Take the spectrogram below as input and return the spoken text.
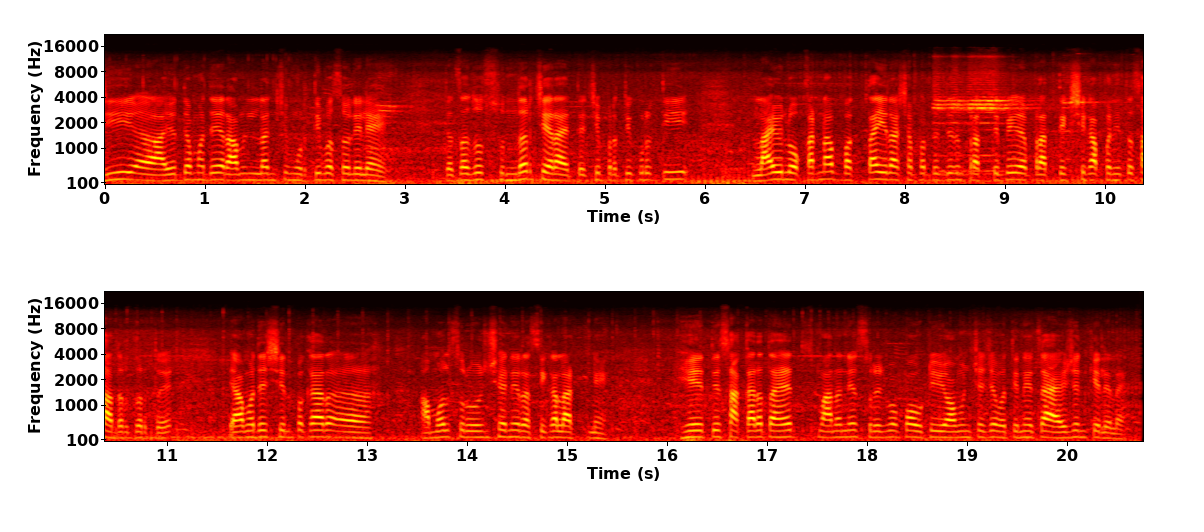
जी अयोध्यामध्ये रामलीलांची मूर्ती बसवलेली आहे त्याचा जो सुंदर चेहरा आहे त्याची प्रतिकृती लाईव्ह लोकांना बघता येईल अशा पद्धतीने प्रात्यपि प्रात्यक्षिक आपण इथं सादर करतो आहे यामध्ये शिल्पकार अमोल सुरवंशी आणि रसिका लाटणे. हे ते साकारत आहेत. माननीय सुरेशबाप्पा पावटी युवा वतीने याचं आयोजन केलेलं आहे.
